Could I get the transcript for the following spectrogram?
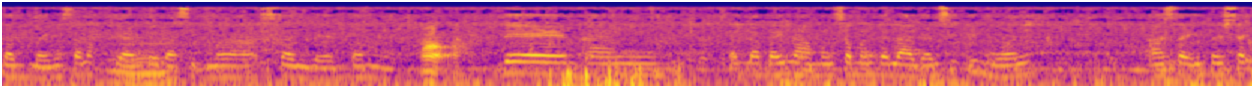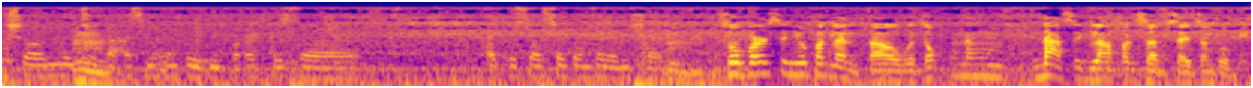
gagmay nga salakyan Mm. kay basig ma-stranded kamo. Oo. Then ang paglabay namon sa Mandalagan City Mall ah, sa intersection medyo Mm. taas na ang tubig pa kadto sa kadto sa circumferential. Mm. So far sa inyo paglantaw, ito nang dasig lang pag-subside ng tubig.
